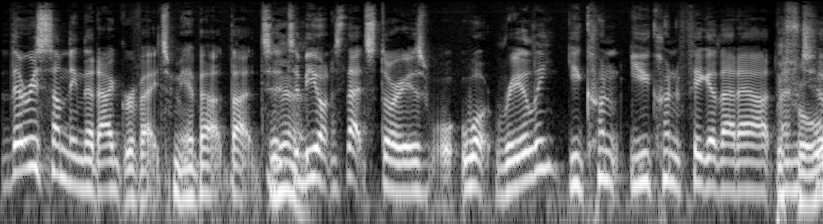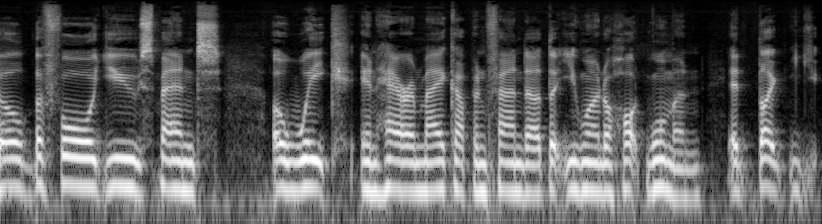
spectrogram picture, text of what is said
There is something that aggravates me about that. To, Yeah. to be honest, that story is what really you couldn't you couldn't figure that out Before? until before you spent a week in hair and makeup and found out that you weren't a hot woman. It like.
